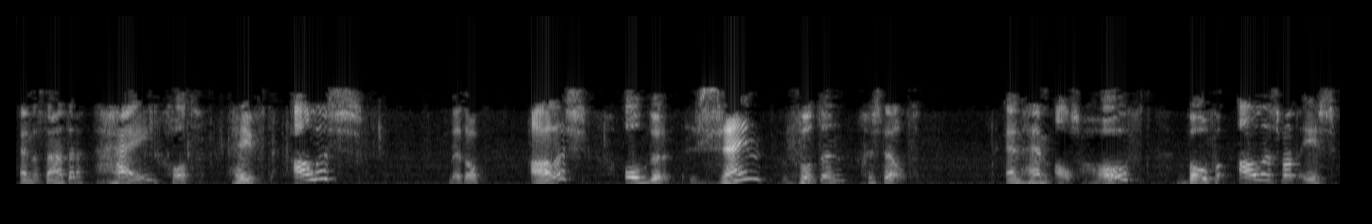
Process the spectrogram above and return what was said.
En dan staat er, Hij, God, heeft alles, let op, alles onder zijn voeten gesteld. En hem als hoofd boven alles wat is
